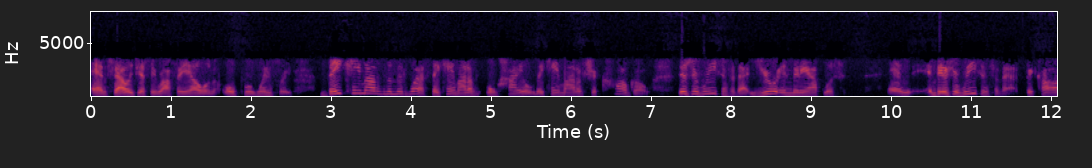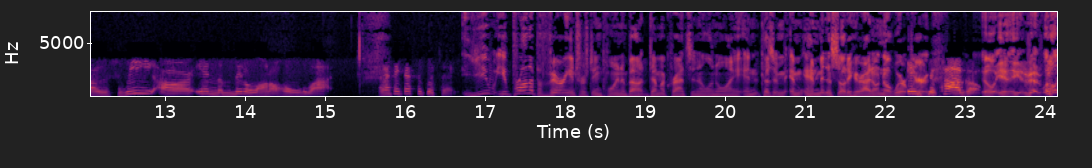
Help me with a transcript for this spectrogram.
and Sally Jessy Raphael and Oprah Winfrey, they came out of the Midwest. They came out of Ohio. They came out of Chicago. There's a reason for that. You're in Minneapolis and there's a reason for that because we are in the middle on a whole lot. And I think that's a good thing. You you brought up a very interesting point about Democrats in Illinois, and because in, in, in, Minnesota here, I don't know where. In Chicago. Oh, in, well,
